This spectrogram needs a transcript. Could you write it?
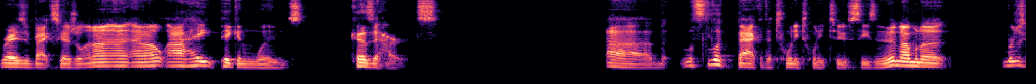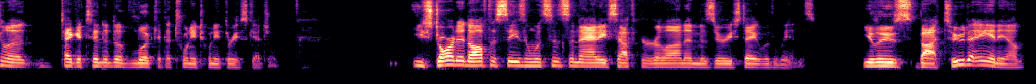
Razorback schedule, and I I, I hate picking wounds because it hurts. Uh, let's look back at the 2022 season, and then I'm gonna we're just gonna take a tentative look at the 2023 schedule. You started off the season with Cincinnati, South Carolina, and Missouri State with wins. You lose by two to A&M.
